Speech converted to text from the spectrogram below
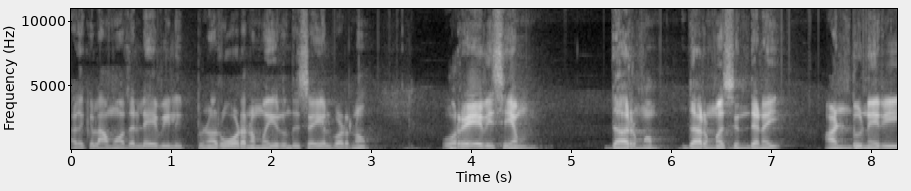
அதுக்கெல்லாம் முதல்ல விழிப்புணர்வோடு நம்ம இருந்து செயல்படணும். ஒரே விஷயம் தர்மம் தர்ம சிந்தனை அன்பு நெறி.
